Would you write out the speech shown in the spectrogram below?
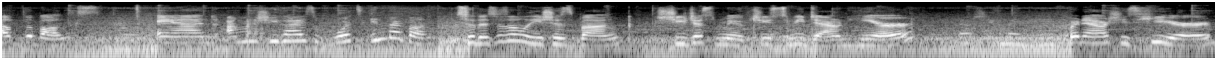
of the bunks and I'm gonna show you guys what's in my bunk. So this is Alisha's bunk. She just moved. She used to be down here. But now she's here.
